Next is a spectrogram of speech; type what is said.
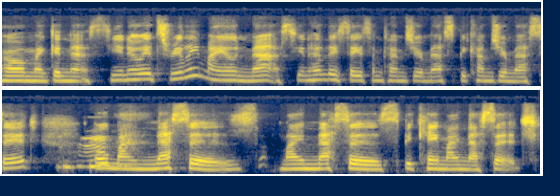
Oh my goodness. You know, it's really my own mess. You know, they say sometimes your mess becomes your message. Mm-hmm. Oh, my messes, my messes became my message.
